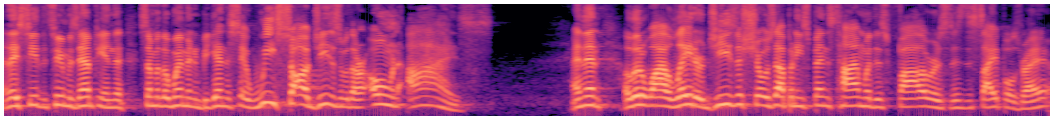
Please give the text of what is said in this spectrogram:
and they see the tomb is empty, and the, some of the women begin to say, We saw Jesus with our own eyes. And then a little while later, Jesus shows up and he spends time with his followers, his disciples, right?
